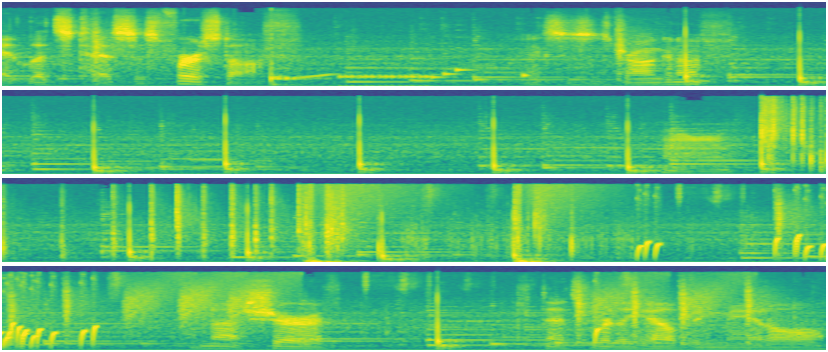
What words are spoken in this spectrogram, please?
Alright, let's test this first off. Next, this is strong enough. Hmm. I'm not sure if, that's really helping me at all.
